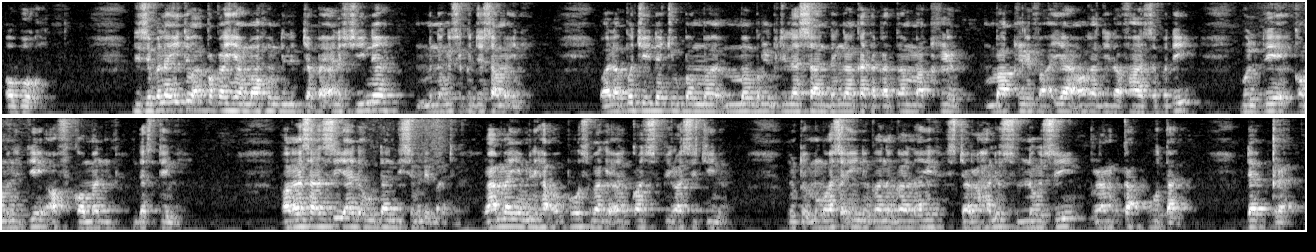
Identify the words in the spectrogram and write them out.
OBO. Di sebelah itu, apakah yang mahu dicapai oleh China menerusi kerjasama ini? Walaupun China cuba memberi penjelasan dengan kata-kata maklif, maklif yang orang tidak faham seperti Multi Community of Common Destiny. Orang saksi ada udang di sebelah batu. Ramai yang melihat OBO sebagai konspirasi China untuk menguasai negara-negara lain secara halus menerusi perangkap hutan debt trap.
